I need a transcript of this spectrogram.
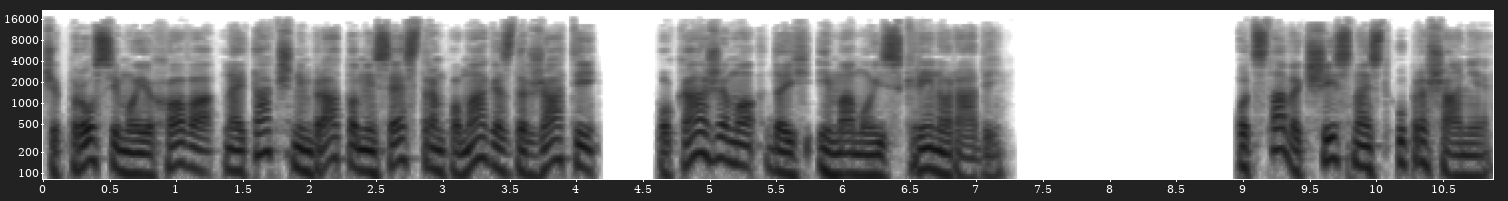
Če prosimo Jehova naj takšnim bratom in sestram pomaga zdržati, pokažemo, da jih imamo iskreno radi. Odstavek 16. Vprašanje:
